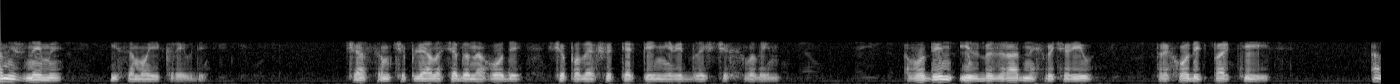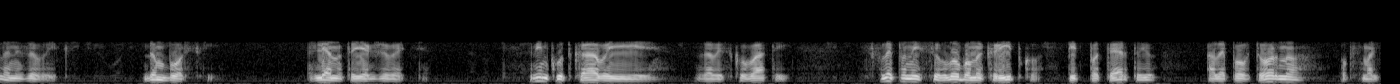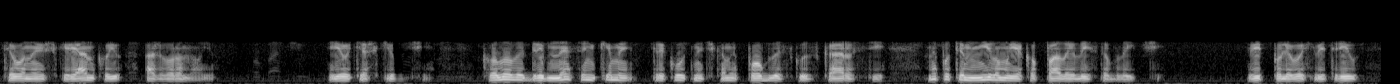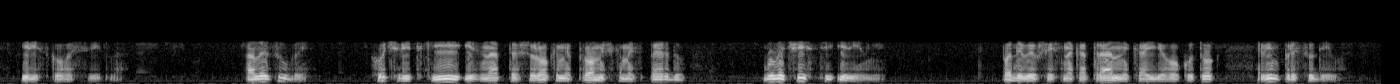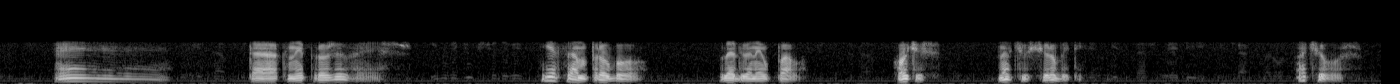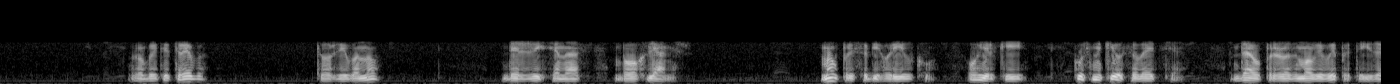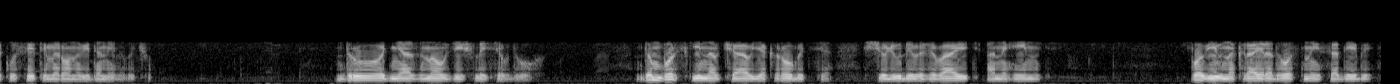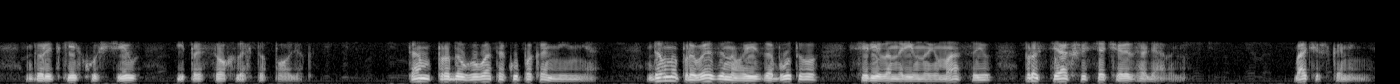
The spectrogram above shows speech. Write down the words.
а між ними і самої кривди. Часом чіплялася до нагоди, що полегшить терпіння від ближчих хвилин. В один із безрадних вечорів приходить партієць, але не завик. Домборський. Глянути, як живеться. Він куткавий і завискуватий, схлипаний суглобами кріпко, під потертою, але повторно обсмальцьованою шкірянкою аж вороною. Його тяжкі очі кололи дрібнесенькими трикутничками поблиску з карості на потемнілому, як опалий лист обличчі, від польових вітрів і різкого світла. Але зуби, хоч рідкі і з надто широкими проміжками спереду, були чисті і рівні. Подивившись на катранника і його куток, він присудив. Е, так не проживеш. Я сам пробував, ледве не впав. Хочеш, навчу, що робити. А чого ж? Робити треба? Тож і воно. Держися нас, бо охлянеш. Мав при собі горілку, огірки, кусники оселедця, дав при розмові випити і закусити Миронові Даниловичу. Другого дня знов зійшлися вдвох. Домборський навчав, як робиться, що люди виживають, а не гинуть. Повів на край радгосної садиби до рідких кущів і присохлих топольок. Там продовгувата купа каміння, давно привезеного і забутого, сіріла нерівною масою, простягшися через галявину. Бачиш каміння?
